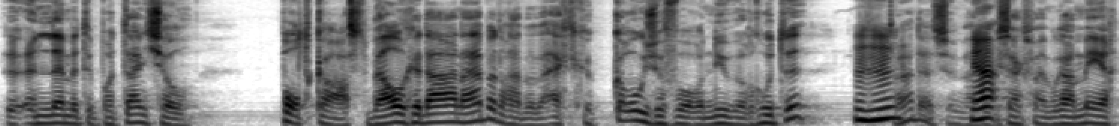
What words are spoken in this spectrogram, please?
de Unlimited Potential podcast wel gedaan hebben. Daar hebben we echt gekozen voor een nieuwe route. Mhm. Ja, dus we Ja. hebben gezegd, van, we gaan meer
